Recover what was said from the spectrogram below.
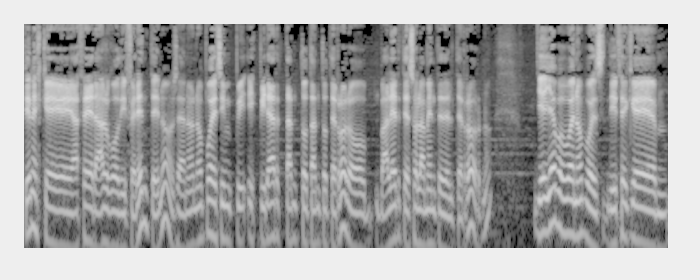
tienes que hacer algo diferente, ¿no? O sea, no, no puedes inspirar tanto, tanto terror o valerte solamente del terror, ¿no? Y ella, pues bueno, pues dice que,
